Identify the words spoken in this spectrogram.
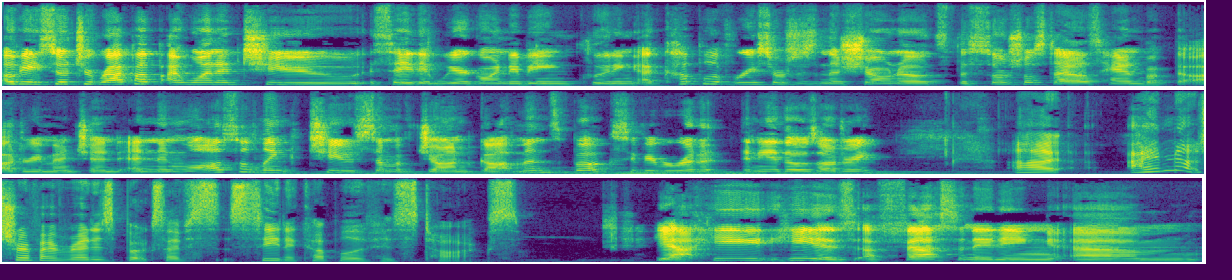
Okay, so to wrap up, I wanted to say that we are going to be including a couple of resources in the show notes the Social Styles Handbook that Audrey mentioned, and then we'll also link to some of John Gottman's books. Have you ever read any of those, Audrey? Uh, I'm not sure if I've read his books. I've seen a couple of his talks. Yeah, he he is a fascinating um,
